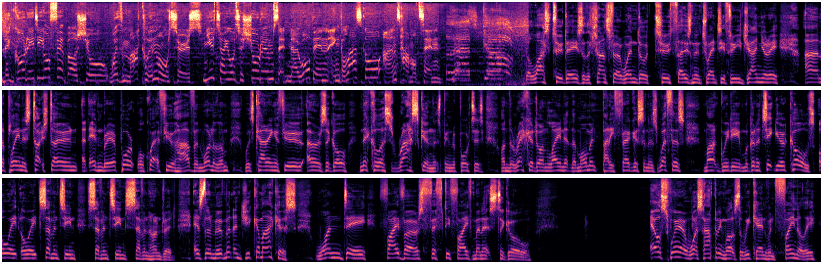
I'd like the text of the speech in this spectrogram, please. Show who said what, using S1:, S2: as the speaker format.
S1: The Go Radio Football Show with Macklin Motors. New Toyota showrooms now open in Glasgow and Hamilton.
S2: Let's go!
S3: The last two days of the transfer window 2023 January, and a plane has touched down at Edinburgh Airport. Well, quite a few have, and one of them was carrying a few hours ago Nicolas Raskin. That's been reported on the record online at the moment. Barry Ferguson is with us, Mark Guidi, and we're going to take your calls 0808 17 17 700. Is there movement in Giakoumakis? One day five hours, 55 minutes to go. Elsewhere, what's happening? Well, it's the weekend when finally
